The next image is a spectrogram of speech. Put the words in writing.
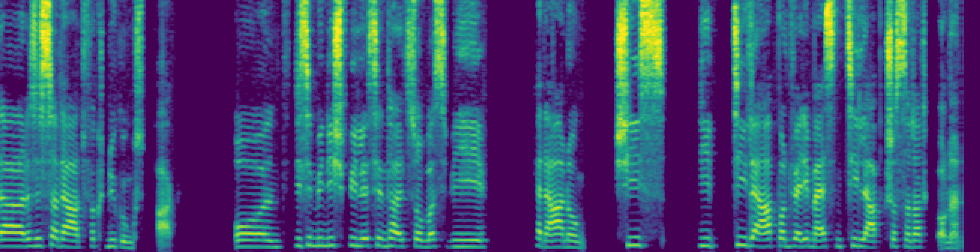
Da, das ist so eine Art Vergnügungspark. Und diese Minispiele sind halt sowas wie, keine Ahnung, schieß die Ziele ab und wer die meisten Ziele abgeschossen hat, hat gewonnen.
